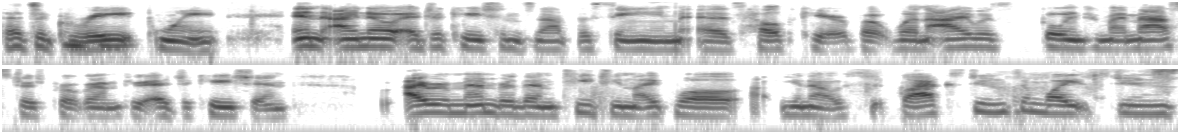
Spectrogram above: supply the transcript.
that's a mm-hmm. great mm-hmm. point. and i know education's not the same as healthcare but when i was going through my master's program through education i remember them teaching like well you know black students and white students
